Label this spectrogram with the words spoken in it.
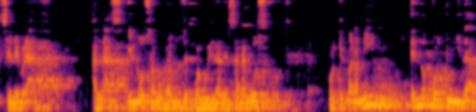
celebrar a las y los abogados de Coahuila de Zaragoza, porque para mí es la oportunidad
